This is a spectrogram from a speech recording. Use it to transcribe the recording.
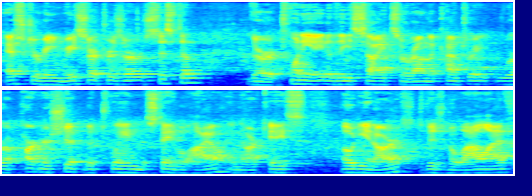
Estuarine Research Reserve System. There are 28 of these sites around the country. We're a partnership between the state of Ohio, in our case, ODNR's, Division of Wildlife,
